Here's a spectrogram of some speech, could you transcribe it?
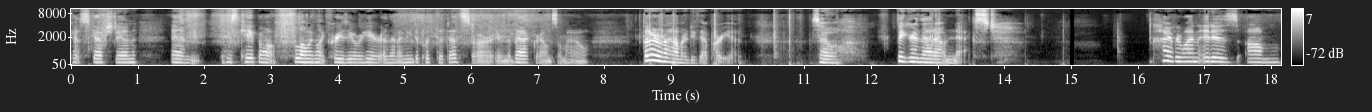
get sketched in, and his cape I want flowing like crazy over here, and then I need to put the Death Star in the background somehow. But I don't know how I'm going to do that part yet. So, figuring that out next. Hi everyone, it is, um,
